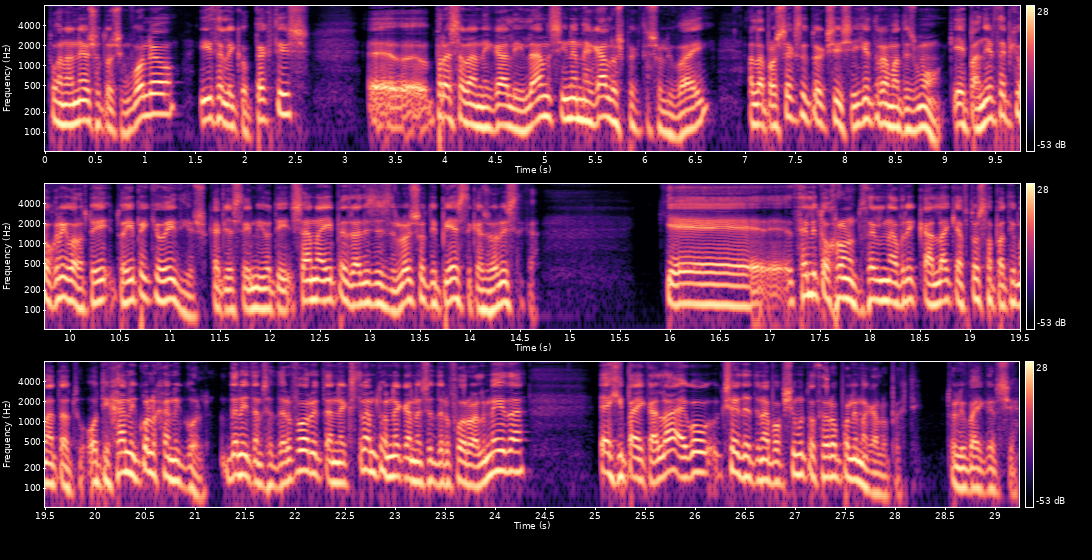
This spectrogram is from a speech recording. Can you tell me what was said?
του ανανέωσε το συμβόλαιο, ήθελε και ο παίκτης. Ε, πρέσαραν οι Γάλλοι οι Λάνς, είναι μεγάλος παίκτης ο Λιβάι. Αλλά προσέξτε το εξής: είχε τραυματισμό και επανήρθε πιο γρήγορα. Το, το είπε και ο ίδιος κάποια στιγμή, ότι σαν να είπε δηλαδή στις δηλώσεις ότι πιέστηκα, ζορίστηκα. Και θέλει το χρόνο του, θέλει να βρει καλά και αυτό στα πατήματά του. Ότι χάνει γκολ, χάνει γκολ. Δεν ήταν σεντερφόρ, ήταν εξτρέμ, τον έκανε σεντερφόρ ο Αλμέιδα. Έχει πάει καλά. Εγώ, ξέρετε την άποψή μου, το θεωρώ πολύ μεγάλο παίχτη. Το Λιβάη Γκαρσία.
